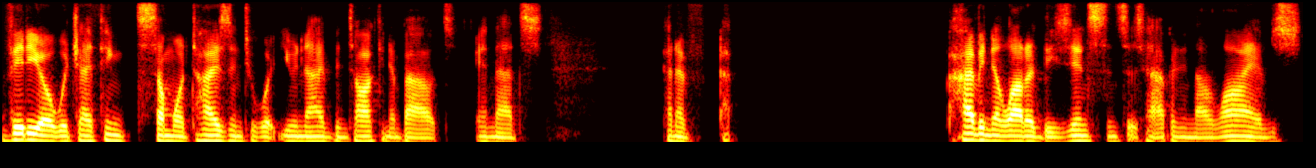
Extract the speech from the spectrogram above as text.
video which i think somewhat ties into what you and i have been talking about and that's kind of having a lot of these instances happen in our lives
